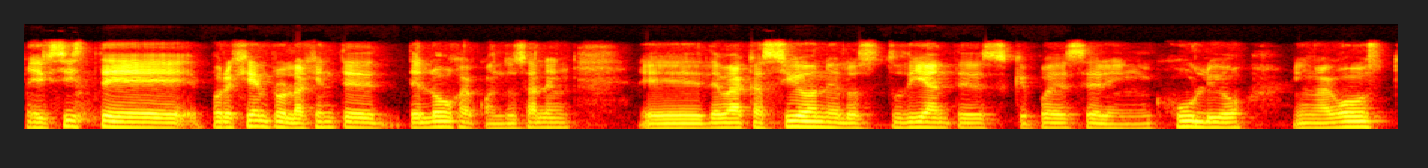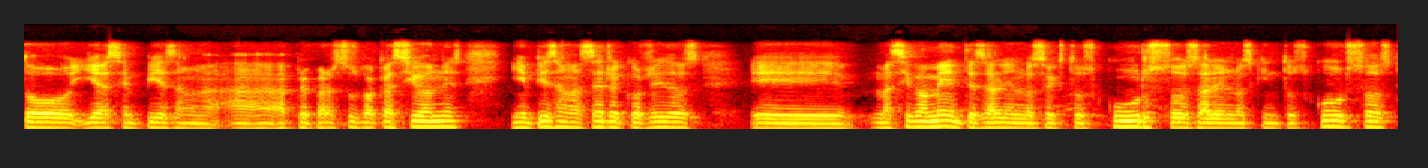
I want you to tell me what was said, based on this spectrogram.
existe, por ejemplo, la gente de Loja cuando salen eh, de vacaciones, los estudiantes, que puede ser en julio, en agosto, ya se empiezan a, preparar sus vacaciones y empiezan a hacer recorridos eh, masivamente, salen los sextos cursos, salen los quintos cursos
